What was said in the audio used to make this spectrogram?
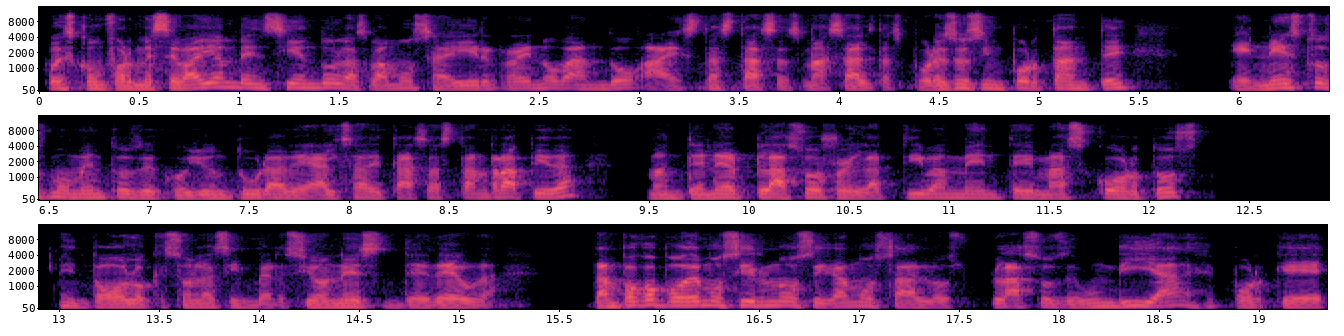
pues conforme se vayan venciendo, las vamos a ir renovando a estas tasas más altas. Por eso es importante en estos momentos de coyuntura de alza de tasas tan rápida, mantener plazos relativamente más cortos en todo lo que son las inversiones de deuda. Tampoco podemos irnos, digamos, a los plazos de un día, porque,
